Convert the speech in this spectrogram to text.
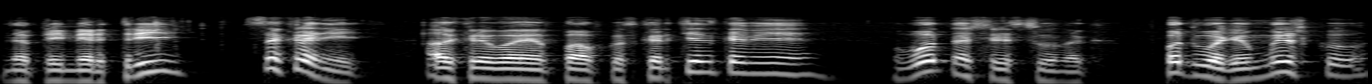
например, 3, сохранить. Открываем папку с картинками, вот наш рисунок. Подводим мышку,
